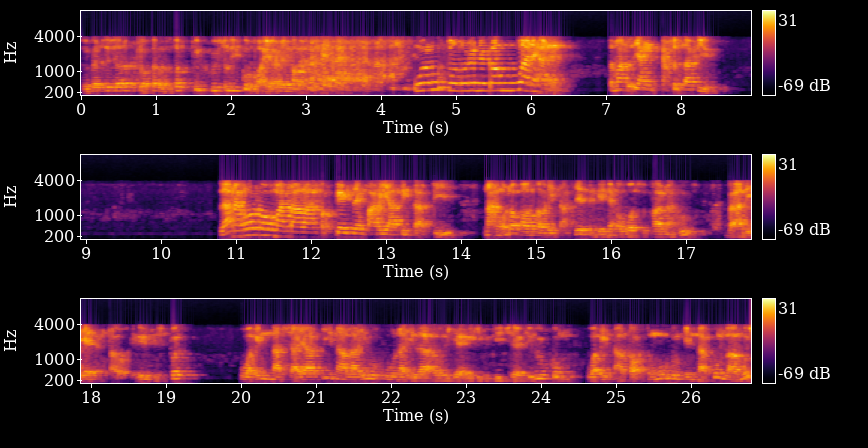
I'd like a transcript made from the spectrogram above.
Juga sejarah dokter tetap figur selingkuh bayar. Wah, contohnya ini kamu aneh-aneh. Termasuk yang kasus tadi. Lah nang masalah fikih yang variatif tadi, nang ngono otoritasnya tenggene Allah Subhanahu bali yang tahu. Ini disebut wa inna syayatina la yuquna ila awliyaihim bijadilukum wa in ata'tumuhum innakum lamus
